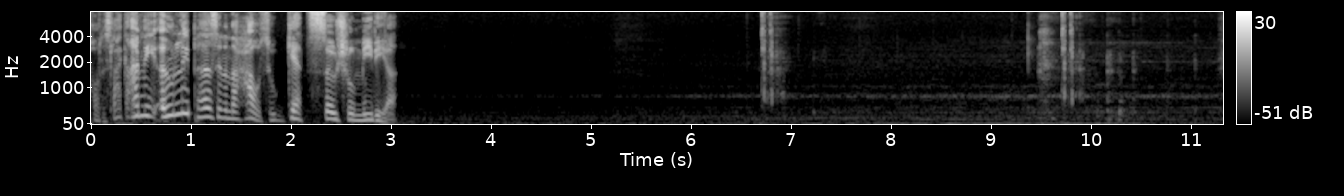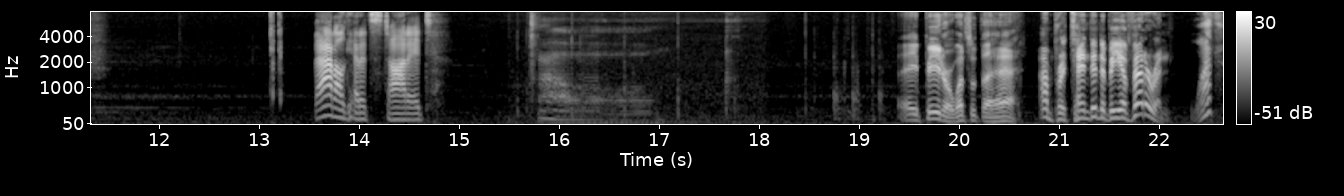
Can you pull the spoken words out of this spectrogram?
God, it's like I'm the only person in the house who gets social media. That'll get it started. Oh. Hey, Peter, what's with the hat? I'm pretending to be a veteran. What?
